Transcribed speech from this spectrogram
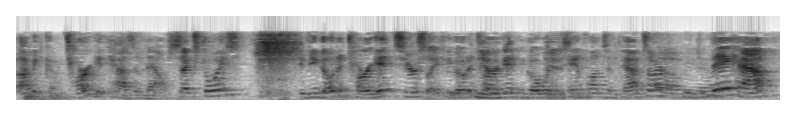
I mean, Target has them now. Sex toys. If you go to Target, seriously, if you go to Target and go where the tampons and pads are, they have.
